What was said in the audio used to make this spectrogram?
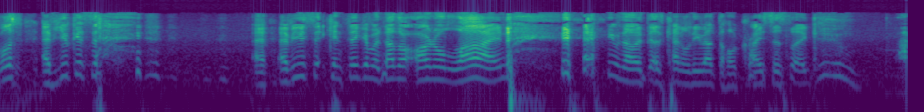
well, if, if you can, th- if you th- can think of another Arnold line, even though it does kind of leave out the whole crisis thing.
